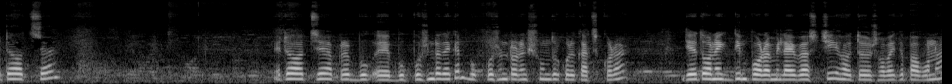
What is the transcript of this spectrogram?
এটা হচ্ছে এটা হচ্ছে আপনার বুক বুক পোষণটা দেখেন। বুক পোষণটা অনেক সুন্দর করে কাজ করা। যেহেতু অনেক দিন পর আমি লাইভ আসছি, হয়তো সবাইকে পাবো না।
